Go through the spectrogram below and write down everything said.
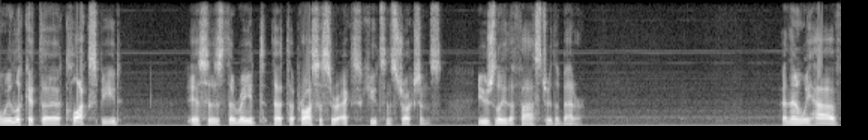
When we look at the clock speed, this is the rate that the processor executes instructions. Usually the faster the better. And then we have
